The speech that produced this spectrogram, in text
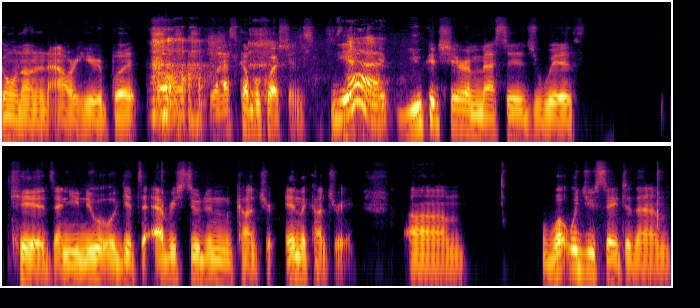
going on an hour here but uh, last couple questions Yeah. if you could share a message with kids and you knew it would get to every student in the country in the country um, what would you say to them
